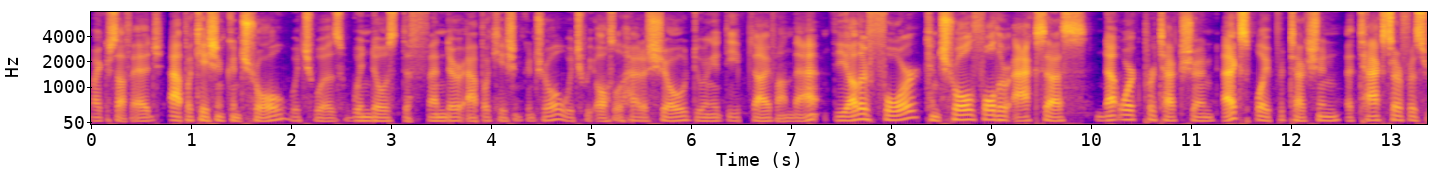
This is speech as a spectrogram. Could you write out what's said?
Microsoft Edge, application control, which was Windows Defender application control, which we also had a show doing a deep dive on that. The other four control folder access, network protection, exploit protection, attack surface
